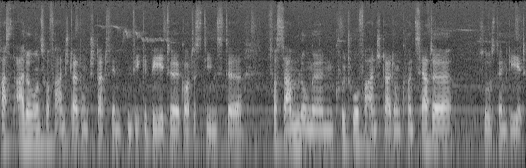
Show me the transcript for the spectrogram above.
fast alle unsere Veranstaltungen stattfinden, wie Gebete, Gottesdienste, Versammlungen, Kulturveranstaltungen, Konzerte, so es denn geht.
